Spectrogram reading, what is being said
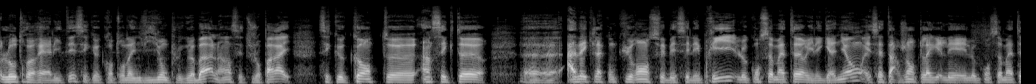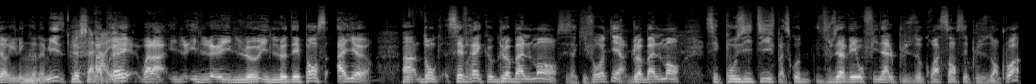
l'autre réalité, c'est que quand on a une vision plus globale, hein, c'est toujours pareil. C'est que quand euh, un secteur, euh, avec la concurrence, fait baisser les prix, le consommateur il est gagnant et cet argent que la- les- le consommateur il économise, Le salarié. après voilà, il, il, le- il, le, il le dépense ailleurs. hein. Donc c'est vrai que globalement, c'est ça qu'il faut retenir. Globalement, c'est positif parce que vous avez au final plus de croissance et plus d'emplois,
